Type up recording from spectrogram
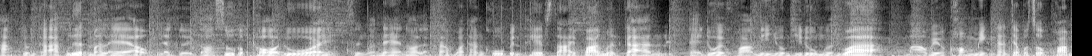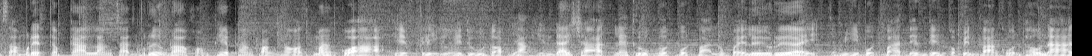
ฮักจนกระอักเลือดมาแล้ว และเคยต่อสู้กับทอด้วย ซึ่งก็แน่นอนแหละครับว่าทั้งคู่เป็นเทพสายฟ้าเหมือนกัน แต่ด้วยความนิยมที่ดูเหมือนว่ามาเวลคอมิกนั้นจะประสบความสำเร็จกับการลังสรรค์เรื่องราวของเทพทางฝั่งนอสมากกว่า เทพกรีกเลยดูดรอปอย่างเห็นได้ชัด และถูกลดบทบาทลงไปเรื่อยๆ จะมีบทบาทเด่นๆ ก็เป็นบางคนเท่านั้น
